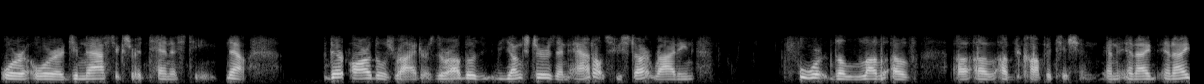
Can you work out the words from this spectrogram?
or or a gymnastics or a tennis team. Now, there are those riders. There are those youngsters and adults who start riding for the love of uh, of, of the competition. And and I and I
